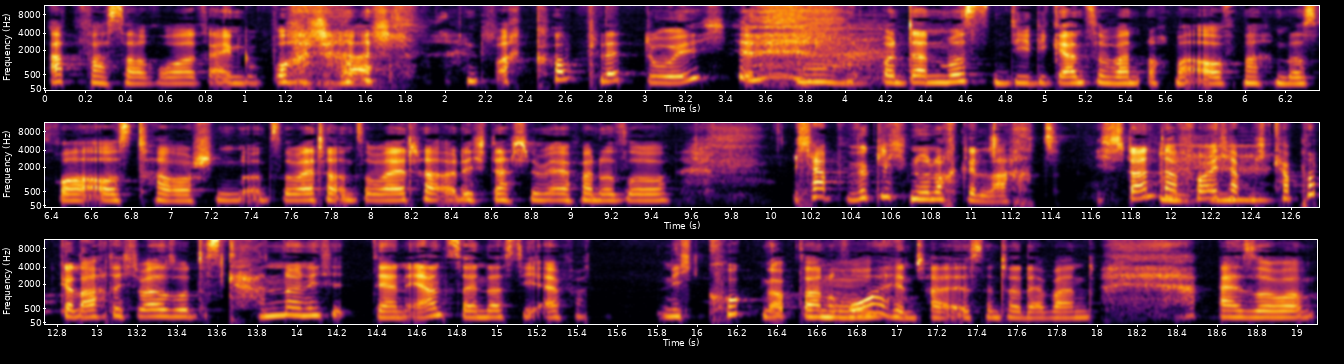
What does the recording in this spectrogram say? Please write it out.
Abwasserrohr reingebohrt hat. Einfach komplett durch. Und dann mussten die die ganze Wand nochmal aufmachen, das Rohr austauschen und so weiter und so weiter. Und ich dachte mir einfach nur so, ich habe wirklich nur noch gelacht. Ich stand davor, mhm. ich habe mich kaputt gelacht. Ich war so, das kann doch nicht deren Ernst sein, dass die einfach nicht gucken, ob da ein mhm. Rohr hinter ist, hinter der Wand. Also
